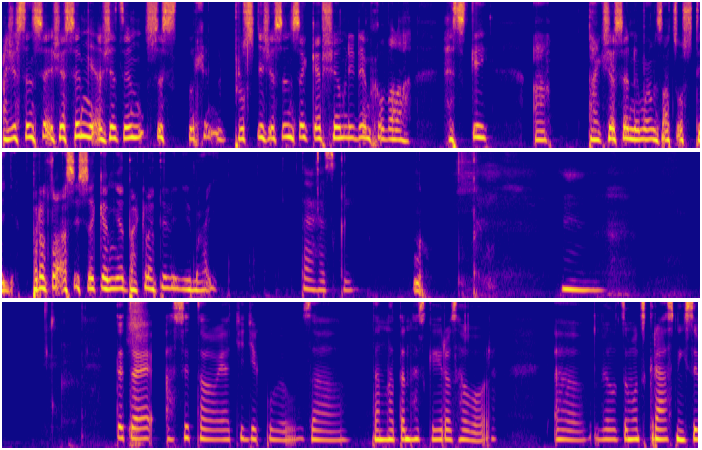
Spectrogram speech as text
A že jsem se, že jsem, že jsem se, prostě, že jsem se ke všem lidem chovala hezky a takže se nemám za co stydět. Proto asi se ke mně takhle ty lidi mají. To je hezký. No. Hmm. To, to je asi to. Já ti děkuju za tenhle ten hezký rozhovor. Uh, bylo to moc krásný si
